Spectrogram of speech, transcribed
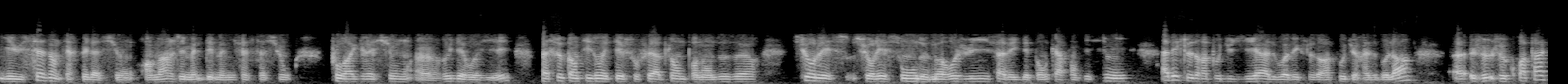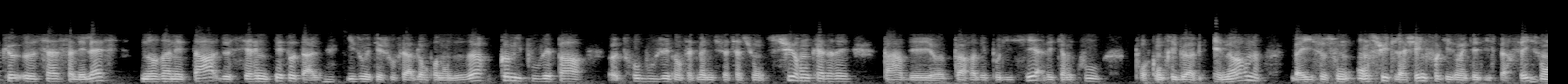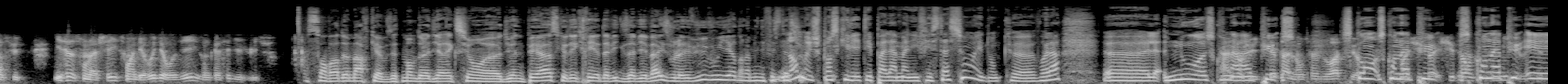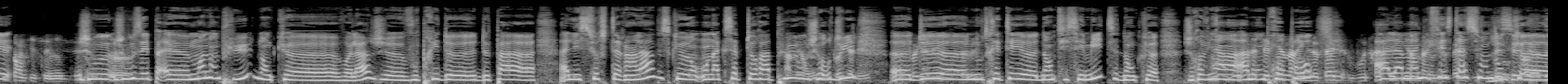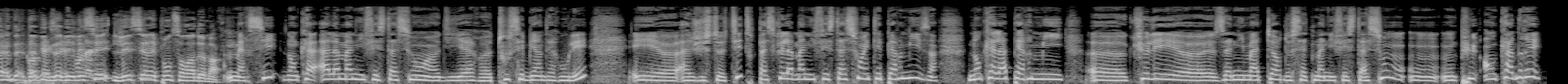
Il y a eu 16 interpellations en marge des, des manifestations pour agression euh, rue des Rosiers, parce que quand ils ont été chauffés à plomb pendant deux heures sur les, sur les sons de mort aux juifs, avec des pancartes antisémites, avec le drapeau du djihad ou avec le drapeau du Hezbollah, euh, je ne crois pas que euh, ça, ça les laisse dans un état de sérénité totale. Ils ont été chauffés à blanc pendant deux heures. Comme ils ne pouvaient pas euh, trop bouger dans cette manifestation surencadrée par des, par des policiers, avec un coût pour le contribuable énorme, bah, ils se sont ensuite lâchés, une fois qu'ils ont été dispersés, ils, sont ensuite, ils se sont lâchés, ils sont allés rue des Rosiers, ils ont cassé du juif. Sandra Demarque, vous êtes membre de la direction euh, du NPA, ce que décrit David Xavier Weiss, vous l'avez vu vous hier dans la manifestation? Non, mais je pense qu'il n'était pas à la manifestation et donc euh, voilà. Euh, nous, ce qu'on ah a non, pu, pas, non, ce qu'on qu'on a pu, ce qu'on a pu et je, je vous ai pas, euh, moi non plus, donc euh, voilà, je vous prie de de pas aller sur ce terrain-là parce que on n'acceptera plus ah, aujourd'hui de nous traiter d'antisémites. Donc je reviens à mon propos à la manifestation. Donc, laissez, euh, David Xavier, laissez, laissez répondre Sandra Demarque. Merci. Donc à, à la manifestation d'hier, tout s'est bien déroulé et euh, à juste titre parce que la manifestation était permise. Donc elle a permis euh, que les euh, animateurs de cette manifestation ont, ont pu encadrer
